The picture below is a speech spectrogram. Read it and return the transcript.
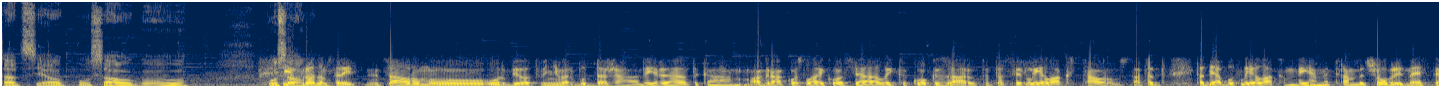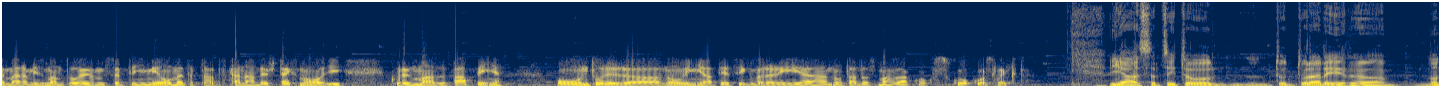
tāds jau pusaugu Jo, protams, arī caurumu urbjot viņi var būt dažādi. Ir, kā, agrākos laikos jā, lika koka zaru, tad tas ir lielāks caurums. Tā tad, tad jābūt lielākam diametram. Bet šobrīd mēs, piemēram, izmantojam 7 mm tādu kanādiešu tehnoloģiju, kur ir maza tapiņa. Un tur ir, nu, viņi attiecīgi var arī nu, tādos mazākos kokos likt. Jā, starp citu, tur, tur arī ir nu,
